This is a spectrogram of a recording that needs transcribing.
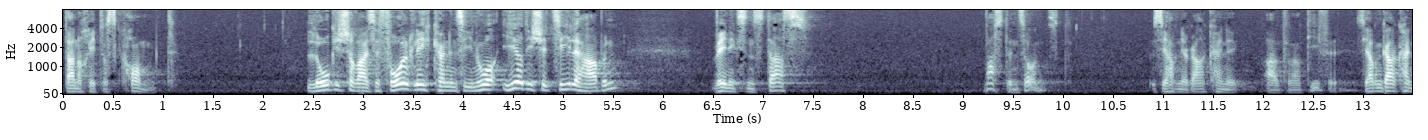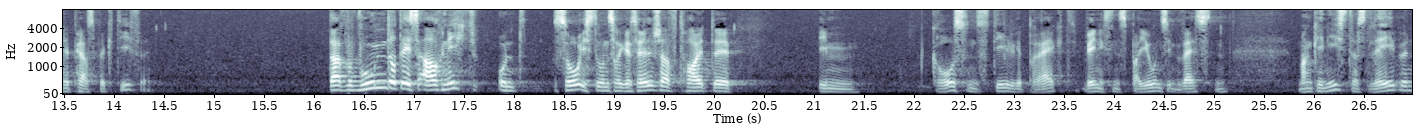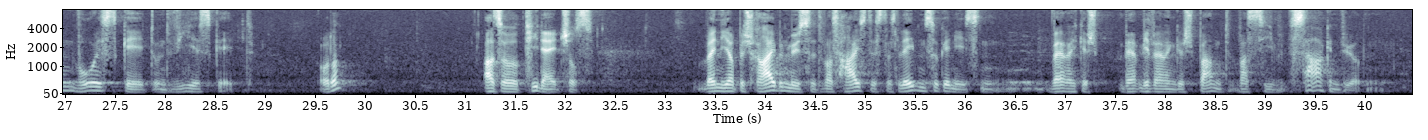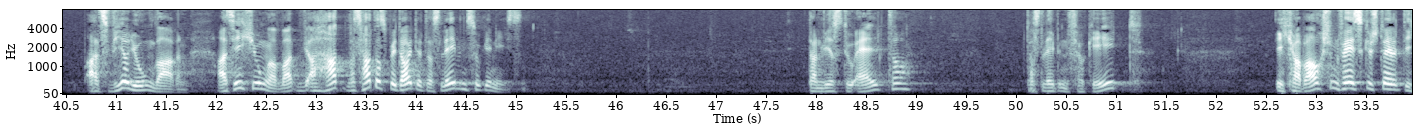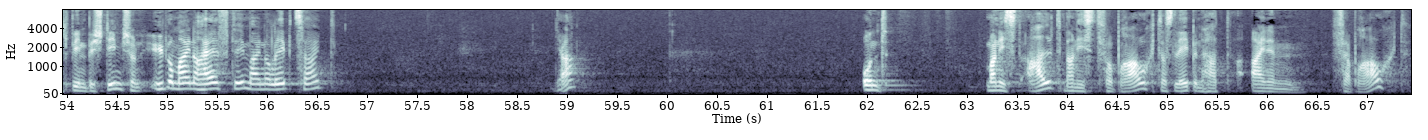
da noch etwas kommt. Logischerweise folglich können sie nur irdische Ziele haben, wenigstens das. Was denn sonst? Sie haben ja gar keine Alternative. Sie haben gar keine Perspektive. Da wundert es auch nicht, und so ist unsere Gesellschaft heute im großen Stil geprägt, wenigstens bei uns im Westen. Man genießt das Leben, wo es geht und wie es geht. Oder? Also Teenagers, wenn ihr beschreiben müsstet, was heißt es, das Leben zu genießen, wäre wir wären gespannt, was sie sagen würden. Als wir jung waren, als ich jung war, was hat das bedeutet, das Leben zu genießen? Dann wirst du älter, das Leben vergeht. Ich habe auch schon festgestellt, ich bin bestimmt schon über meiner Hälfte meiner Lebzeit. Ja? Und man ist alt, man ist verbraucht, das Leben hat einem verbraucht.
